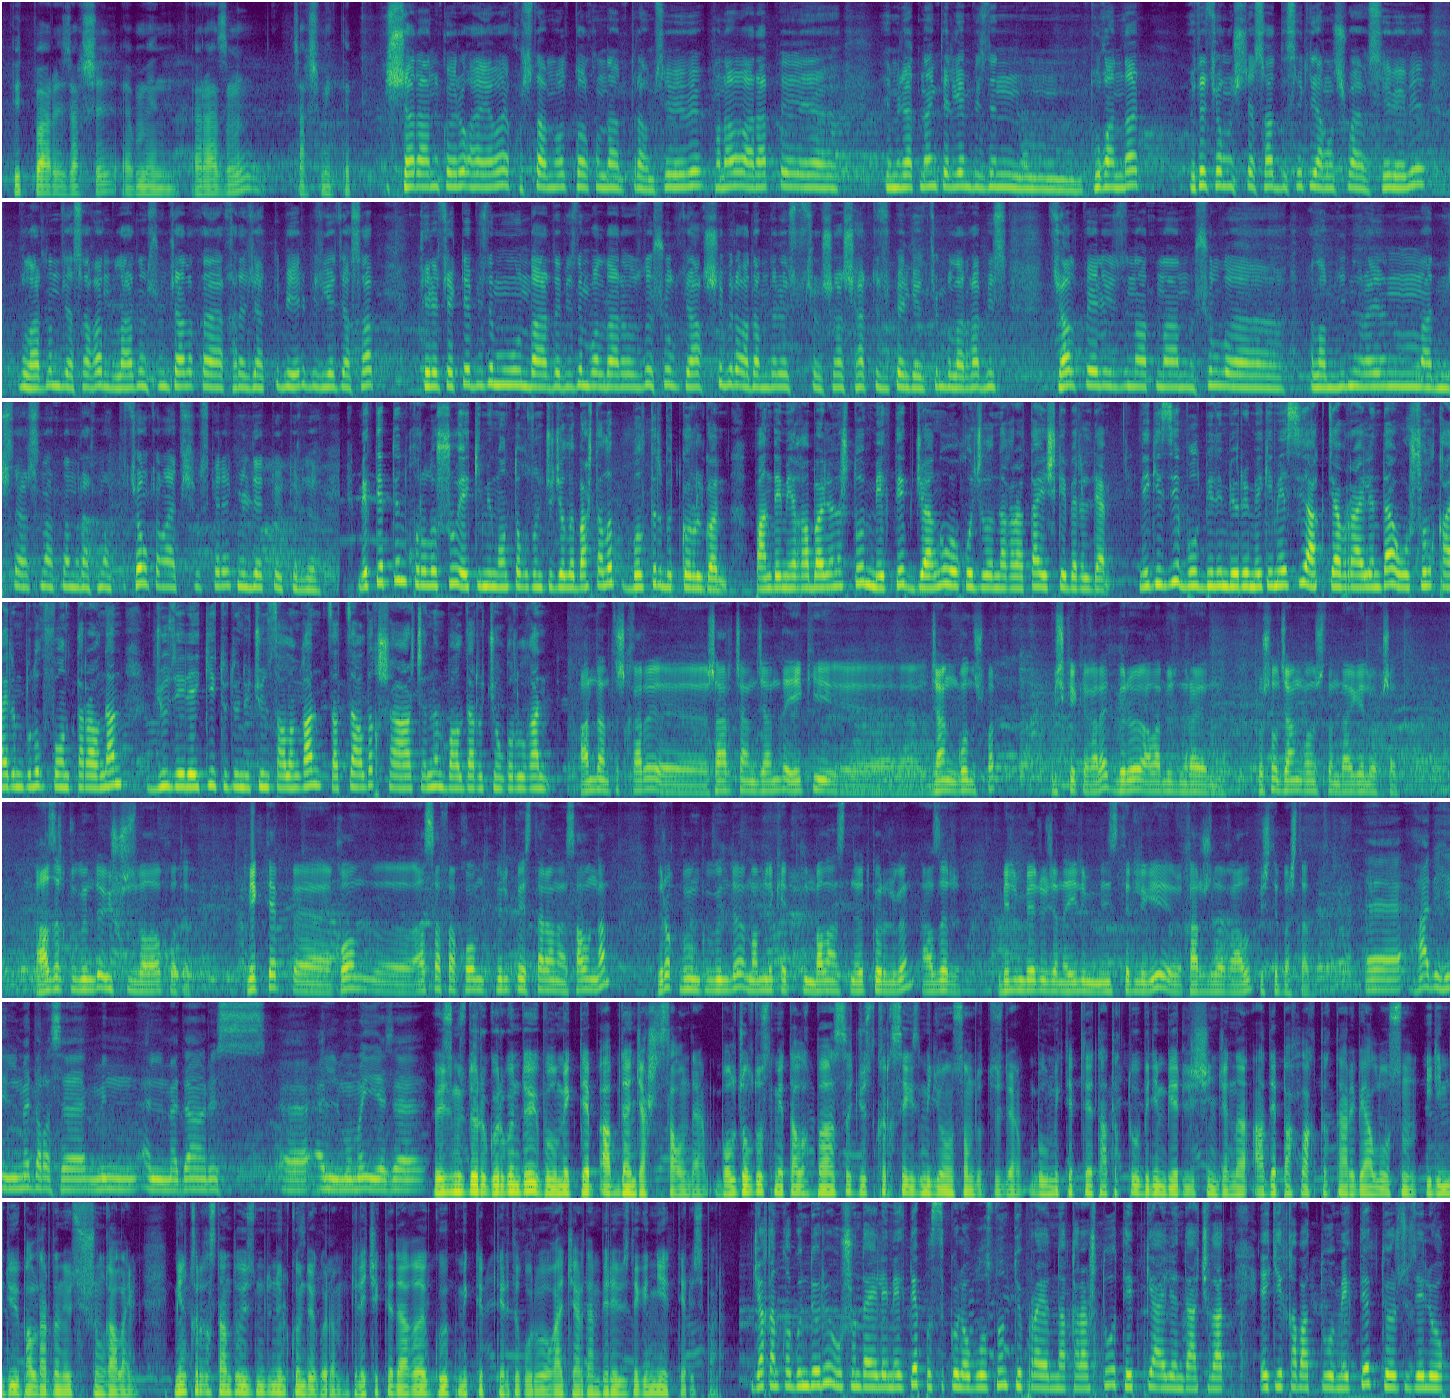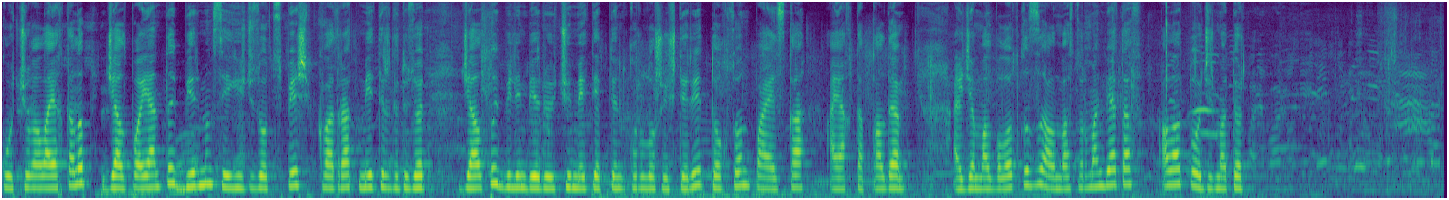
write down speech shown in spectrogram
бүт баары жакшы. Мен ыраазымын жакшы мектеп иш чараны көрүп аябай курчтан болуп толкунданып турам себеби мынау араб эмиратынан келген биздин туугандар өтө чоң иш жасады десек жаңылышпайбыз себеби булардын жасаган булардын ушунчалык каражатты берип бизге жасап келечекте биздин муундарды биздин балдарыбызды ушул жакшы бир адамдар өсүп чыгышына шарт түзүп берген үчүн буларга биз жалпы элибиздин атынан ушул аламдин районунун администрациясынын атынан рахматты чоң чоң айтышыбыз керек милдеттүү түрдө мектептин курулушу эки миң он тогузунчу жылы башталып былтыр бүткөрүлгөн пандемияга байланыштуу мектеп жаңы окуу жылына карата ишке берилди негизи бул билим берүү мекемеси октябрь айында ушул кайрымдуулук фонд тарабынан жүз элүү эки түтүн үчүн салынган социалдык шаарчанын балдары үчүн курулган андан тышкары э, шаарчанын жанында эки жаңы конуш бар. Бишкекке карайт бирөө ала мүйдүн районуна ошол жаңы конуштан дагы келип окушат азыркы күндө үч жүз бала окуп атат мектеп э, коом э, асафа коомдук бирикмеси тарабынан салынган бирок бүгүнкү күндө мамлекеттин балансына өткөрүлгөн азыр билим берүү жана илим министрлиги каржылоого алып иштеп баштады هذه المدرسة من المدارس өзүңүздөр көргөндөй бул мектеп абдан жакшы салынды болжолдуу сметалык баасы жүз кырк сегиз миллион сомду түздү бул мектепте татыктуу билим берилишин жана адеп акылактык тарбия алуусун илимдүү балдардан өсүшүн каалайм мен кыргызстанды өзүмдүн өлкөмдөй көрөм келечекте дагы көп мектептерди курууга жардам беребиз деген ниеттерибиз бар жакынкы күндөрү ушундай эле мектеп ысык көл облусунун түп районуна караштуу тепки айылында ачылат. Эки кабаттуу мектеп төрт жүз элүү окуучуга жалпы аянты бир миң сегиз жүз отуз беш квадрат метрди түзөт. Жалпы билим берүүчү мектептин курулуш иштери токсон пайызга аяктап калды. Айжамал болот кызы алмаз нурманбетов ала тоо жыйырма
